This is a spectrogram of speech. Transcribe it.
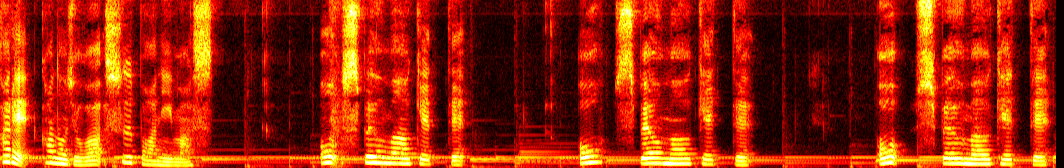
彼、彼女はスーパーにいます。お、スペルマーケット。お、スペルマーケット。お、スペルマーケット。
